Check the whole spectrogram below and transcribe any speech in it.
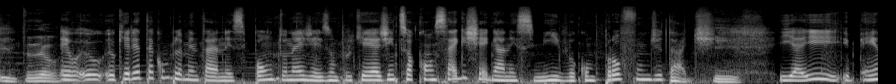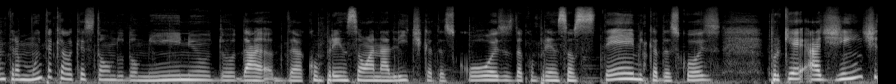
Entendeu? Eu, eu, eu queria até complementar nesse ponto, né, Jason? Porque a gente só consegue chegar nesse nível com profundidade. Isso. E aí entra muito aquela questão do domínio, do, da, da compreensão analítica das coisas, da compreensão sistêmica das coisas, porque a gente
